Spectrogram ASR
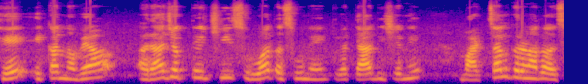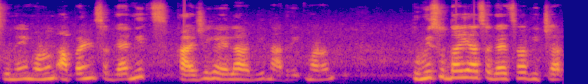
हे एका नव्या अराजकतेची सुरुवात असू नये किंवा त्या दिशेने वाटचाल करणारा असू नये म्हणून आपण सगळ्यांनीच काळजी घ्यायला हवी नागरिक म्हणून. तुम्ही सुद्धा या सगळ्याचा विचार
